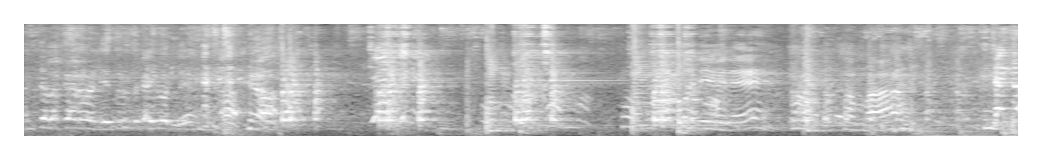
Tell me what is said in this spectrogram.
ಅಂತೆಲ್ಲ ಕಾರವಲ್ಲಿ ಎದುರು ಕೈ ಕೊಡ್ಲಿ ದೇವರೇ ಚಂದ್ರ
